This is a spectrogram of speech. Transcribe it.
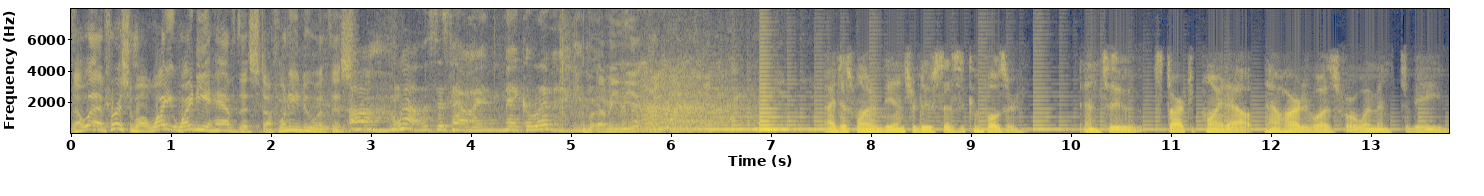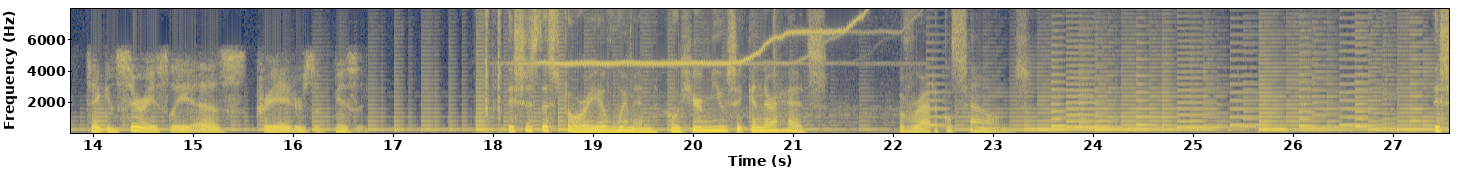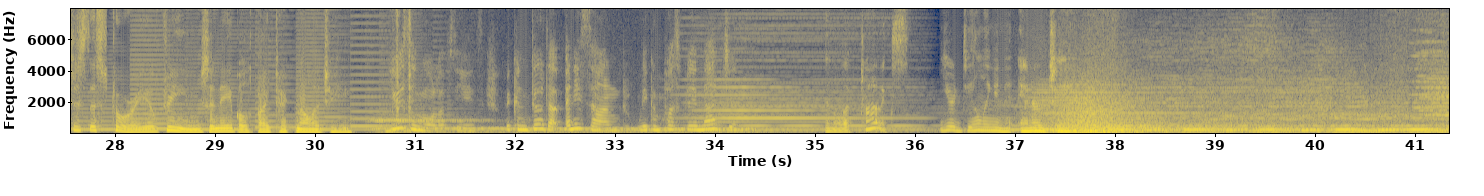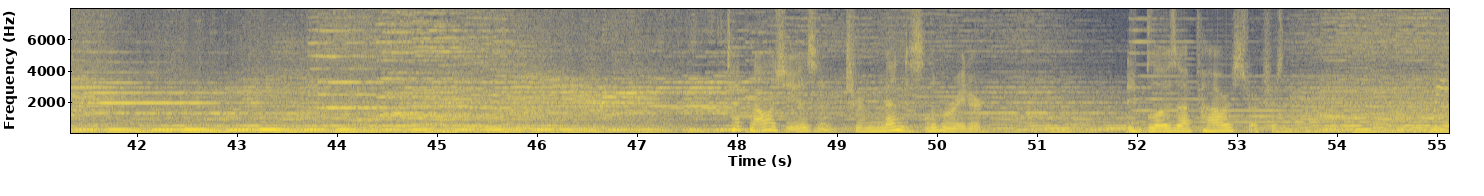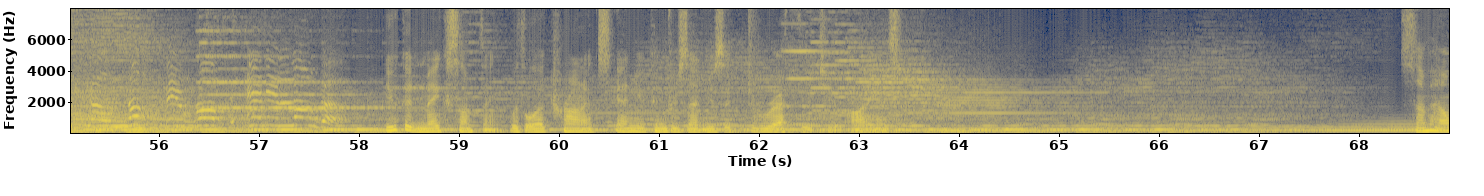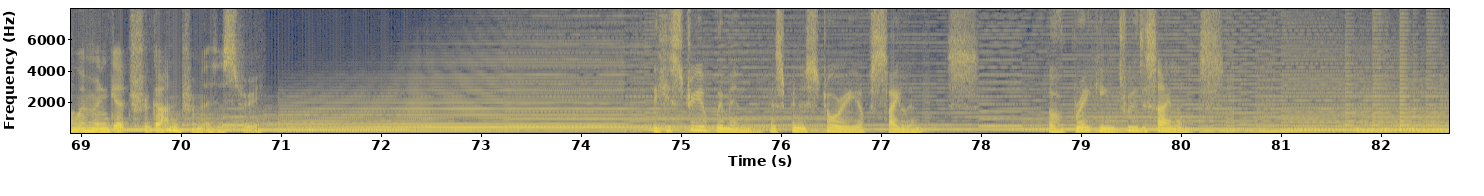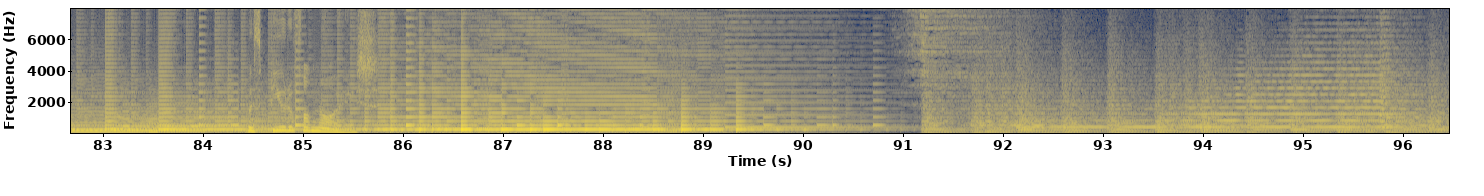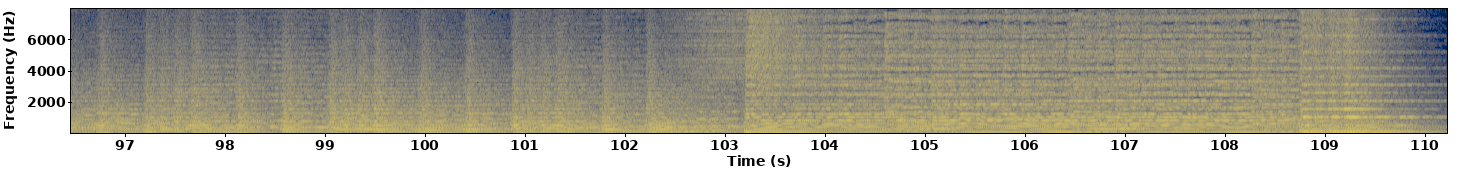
Now, uh, first of all, why, why do you have this stuff? What do you do with this? Oh, well, this is how I make a living. I mean, you- I just wanted to be introduced as a composer and to start to point out how hard it was for women to be taken seriously as creators of music. This is the story of women who hear music in their heads, of radical sounds. This is the story of dreams enabled by technology. Using all of these, we can build up any sound we can possibly imagine. In electronics, you're dealing in energy. Technology is a tremendous liberator. It blows up power structures. You could make something with electronics and you can present music directly to your audience. Somehow women get forgotten from the history. The history of women has been a story of silence, of breaking through the silence. With beautiful noise.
